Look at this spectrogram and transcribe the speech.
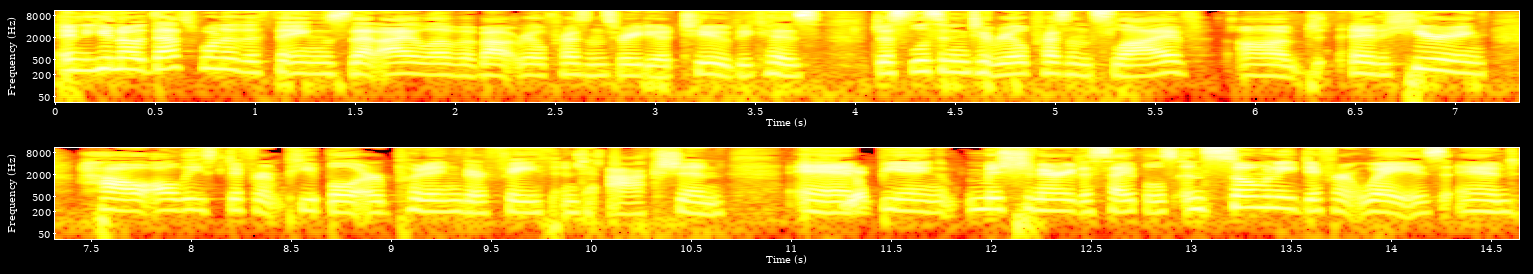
And you know, that's one of the things that I love about Real Presence Radio too, because just listening to Real Presence Live um, and hearing how all these different people are putting their faith into action and being missionary disciples in so many different ways. And,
